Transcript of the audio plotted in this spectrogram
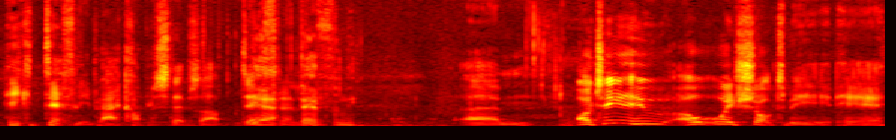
he could definitely play a couple of steps up. Definitely. yeah, definitely. Um, I'll tell you who always shocked me here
